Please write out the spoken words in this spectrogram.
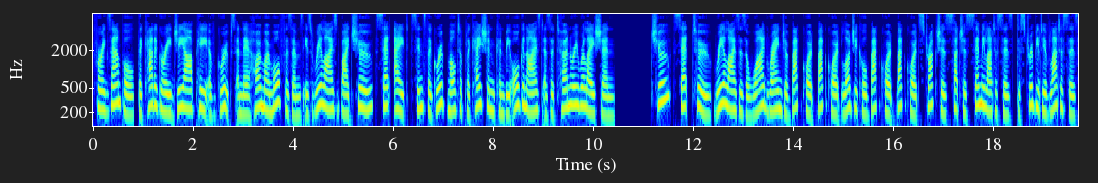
For example, the category GRP of groups and their homomorphisms is realized by CHU set 8 since the group multiplication can be organized as a ternary relation. CHU set 2 realizes a wide range of backquote backquote logical backquote backquote structures such as semilattices, distributive lattices,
